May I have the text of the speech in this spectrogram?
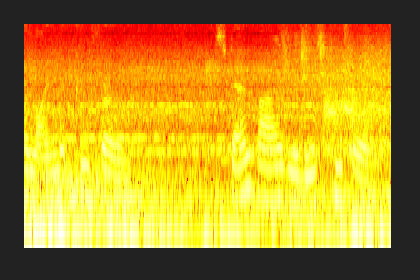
Alignment confirmed. Stand by, release control.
